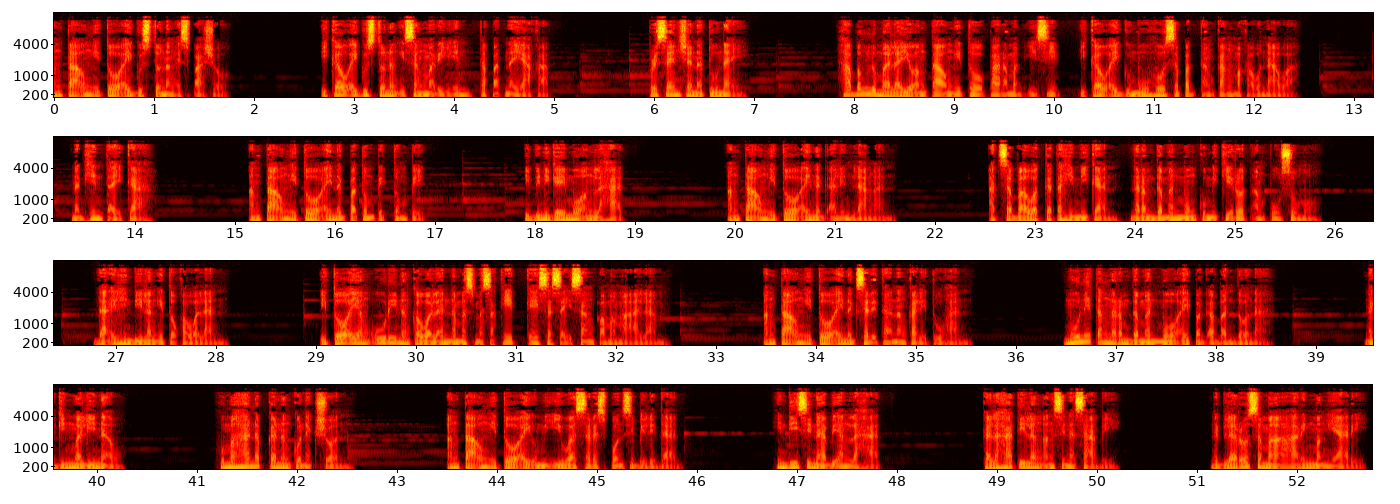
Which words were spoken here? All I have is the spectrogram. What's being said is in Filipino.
Ang taong ito ay gusto ng espasyo. Ikaw ay gusto ng isang mariin, tapat na yakap. Presensya na tunay. Habang lumalayo ang taong ito para mag-isip, ikaw ay gumuho sa pagtangkang makaunawa. Naghintay ka. Ang taong ito ay nagpatumpik-tumpik. Ibinigay mo ang lahat. Ang taong ito ay nag-alinlangan. At sa bawat katahimikan, naramdaman mong kumikirot ang puso mo. Dahil hindi lang ito kawalan. Ito ay ang uri ng kawalan na mas masakit kaysa sa isang pamamaalam. Ang taong ito ay nagsalita ng kalituhan. Ngunit ang naramdaman mo ay pag-abandona. Naging malinaw. Humahanap ka ng koneksyon. Ang taong ito ay umiiwas sa responsibilidad. Hindi sinabi ang lahat. Kalahati lang ang sinasabi. Naglaro sa maaaring mangyari.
